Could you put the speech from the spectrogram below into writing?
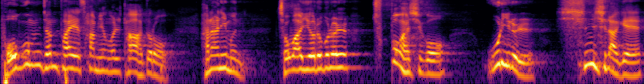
복음 전파의 사명을 다하도록 하나님은 저와 여러분을 축복하시고 우리를 신실하게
